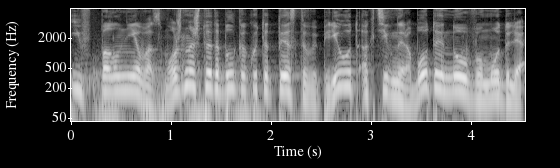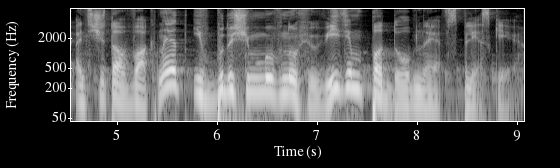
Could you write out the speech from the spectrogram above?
И вполне возможно, что это был какой-то тестовый период активной работы нового модуля античита VACnet, и в будущем мы вновь увидим подобные всплески.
